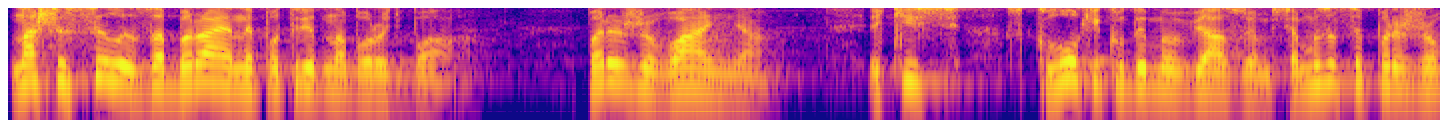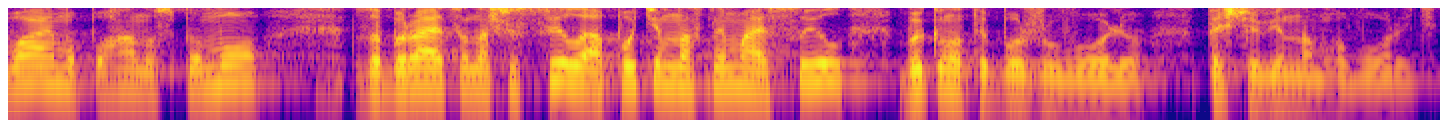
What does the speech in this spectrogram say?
наші сили забирає непотрібна боротьба, переживання, якісь склоки, куди ми вв'язуємося. Ми за це переживаємо, погано спимо, забираються наші сили, а потім в нас немає сил виконати Божу волю, те, що Він нам говорить,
